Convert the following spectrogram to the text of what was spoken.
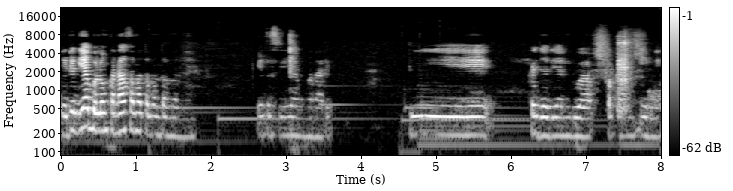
Jadi dia belum kenal sama teman-temannya. Itu sih yang menarik di kejadian dua pekan ini.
